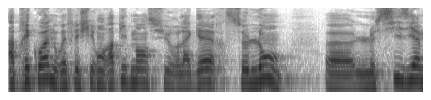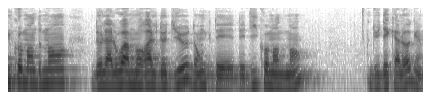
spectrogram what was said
Après quoi, nous réfléchirons rapidement sur la guerre selon le sixième commandement de la loi morale de Dieu, donc des, dix commandements, du décalogue.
